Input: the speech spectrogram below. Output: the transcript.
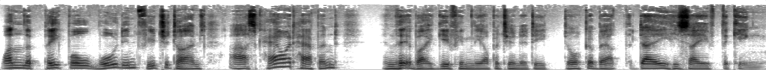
one that people would in future times ask how it happened and thereby give him the opportunity to talk about the day he saved the king.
